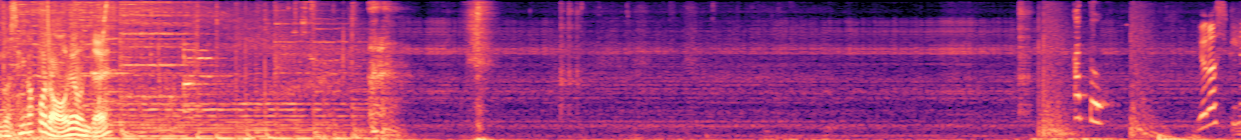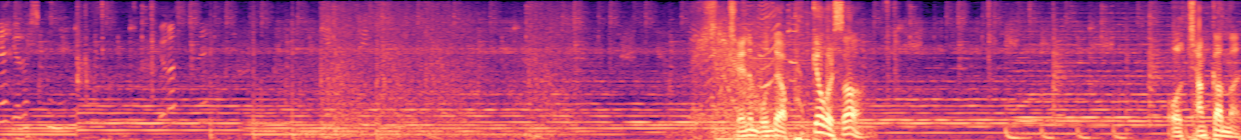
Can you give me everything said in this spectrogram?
이거 생각보다 어려운데? 쟤는 뭔데 폭격을 써? 어 잠깐만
